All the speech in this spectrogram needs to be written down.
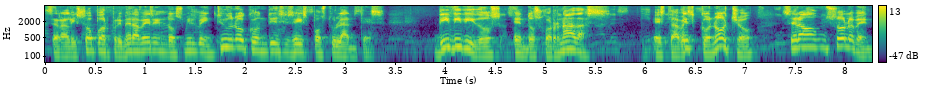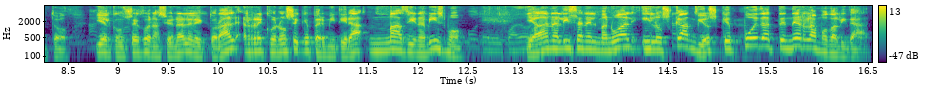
Se realizó por primera vez en 2021 con 16 postulantes divididos en dos jornadas. Esta vez con ocho será un solo evento y el Consejo Nacional Electoral reconoce que permitirá más dinamismo. Ya analizan el manual y los cambios que pueda tener la modalidad.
